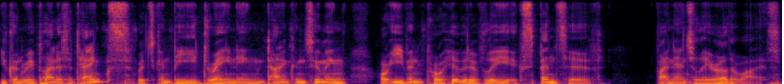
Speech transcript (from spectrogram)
you can replenish the tanks, which can be draining, time consuming, or even prohibitively expensive, financially or otherwise.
